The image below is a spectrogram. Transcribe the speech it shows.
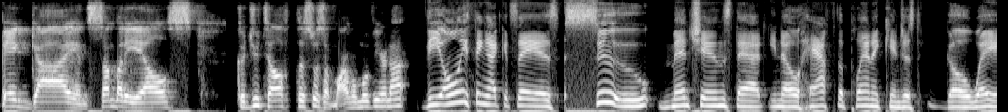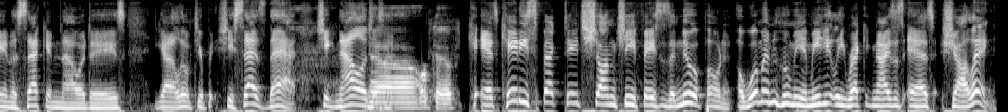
big guy and somebody else, could you tell if this was a Marvel movie or not? The only thing I could say is Sue mentions that, you know, half the planet can just go away in a second nowadays. You got to live with your. She says that. She acknowledges it. Yeah, okay, okay. As Katie spectates, Shang-Chi faces a new opponent, a woman whom he immediately recognizes as Xialing.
